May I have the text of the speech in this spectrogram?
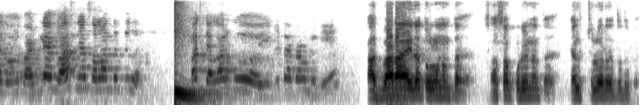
ಇದೊಂದು ಬಾಟ್ಲಿ ಗ್ಲಾಸ್ನ್ಯಾಗ ಸಲ ಅಂತ ಮತ್ತೆ ಎಲ್ಲಾರ್ಗು ಹಾಕೊಂಡಿ ಅದ್ ಬೇಡ ಇದ ತೊಗೊಳೋಣಂತ. ಸಸ ಕುಡಿಯೋಣಂತ ಹೆಲ್ತ್ ಚಲೋ ಇರ್ತೈತೆ ಅದಕ್ಕೆ.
